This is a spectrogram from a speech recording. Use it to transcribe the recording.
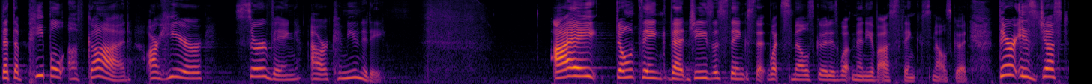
that the people of God are here serving our community. I don't think that Jesus thinks that what smells good is what many of us think smells good. There is just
